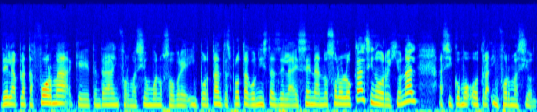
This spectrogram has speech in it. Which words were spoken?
de la plataforma que tendrá información, bueno, sobre importantes protagonistas de la escena no solo local, sino regional, así como otra información.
